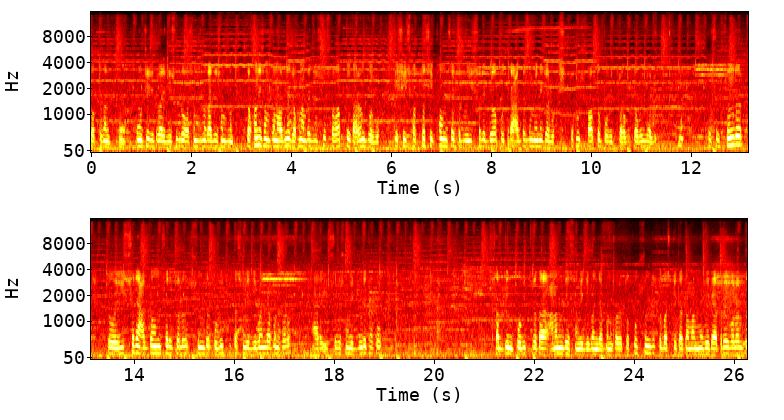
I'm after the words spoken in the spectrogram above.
তত্ত্বজ্ঞান পৌঁছে যেতে পারে যিশুগুলো অসম্পূর্ণ কাজে সম্পূর্ণ, তখনই সম্পূর্ণ হবে না যখন আমরা যিশুর স্বভাবকে ধারণ করব, যে সেই সত্য শিক্ষা অনুসারে চলবো, ঈশ্বরের দেওয়া পুত্রের আজ্ঞাকে মেনে চলবো, তখন ও পবিত্র হবে, তবেই হবে তো সে, সুন্দর, তো ঈশ্বরের আজ্ঞা অনুসারে চলো, সুন্দর পবিত্রতার সঙ্গে জীবনযাপন করো, আর ঈশ্বরের সঙ্গে জুড়ে থাকো সব দিন পবিত্রতা, আনন্দের সঙ্গে জীবনযাপন করো। তো খুব সুন্দর তো বস পিতা তো আমার মুখে এতটাই বলাল তো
